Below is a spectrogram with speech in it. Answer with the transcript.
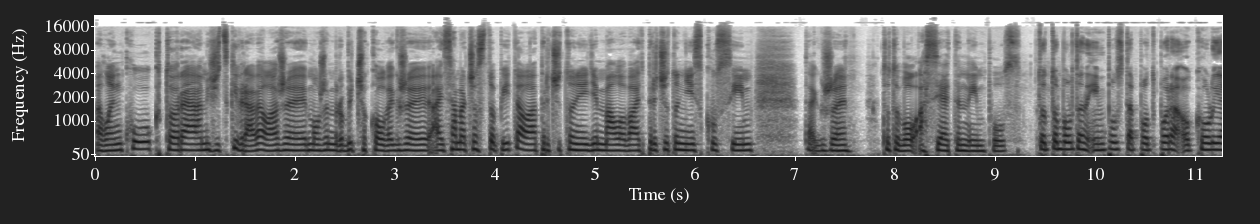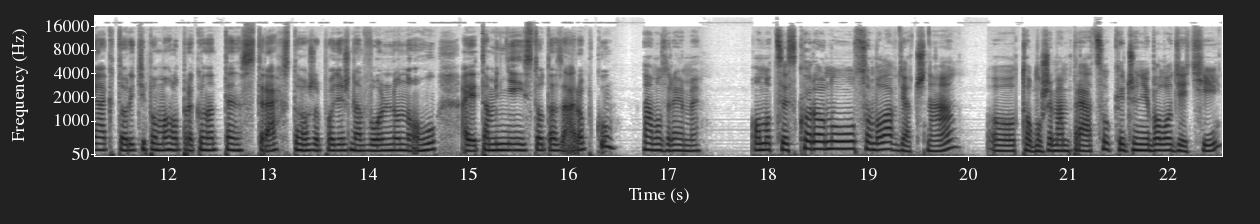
Elenku, ktorá mi vždy vravela, že môžem robiť čokoľvek, že aj sama často pýtala, prečo to nejdem malovať, prečo to neskúsim. Takže toto bol asi aj ten impuls. Toto bol ten impuls, tá podpora okolia, ktorý ti pomohol prekonať ten strach z toho, že pôjdeš na voľnú nohu a je tam neistota zárobku? Samozrejme. Ono cez koronu som bola vďačná o tomu, že mám prácu, keďže nebolo detí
